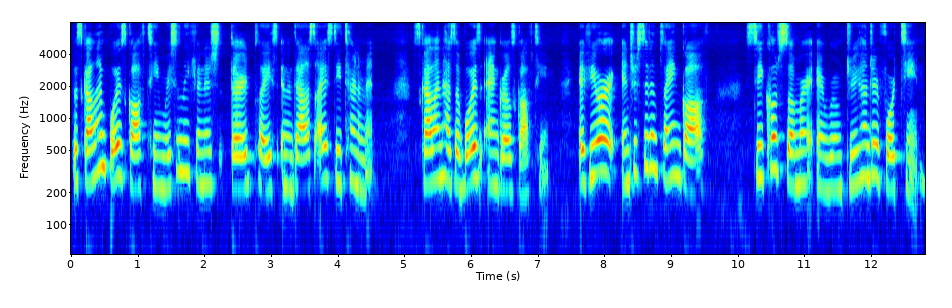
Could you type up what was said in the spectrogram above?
The Skyline boys golf team recently finished third place in the Dallas ISD tournament. Skyline has a boys and girls golf team. If you are interested in playing golf, see Coach Summer in room 314.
